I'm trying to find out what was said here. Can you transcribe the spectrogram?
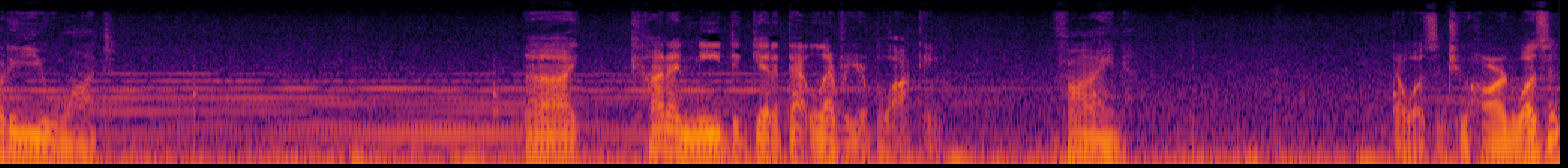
What do you want? Uh, I kinda need to get at that lever you're blocking. Fine. That wasn't too hard, was it?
